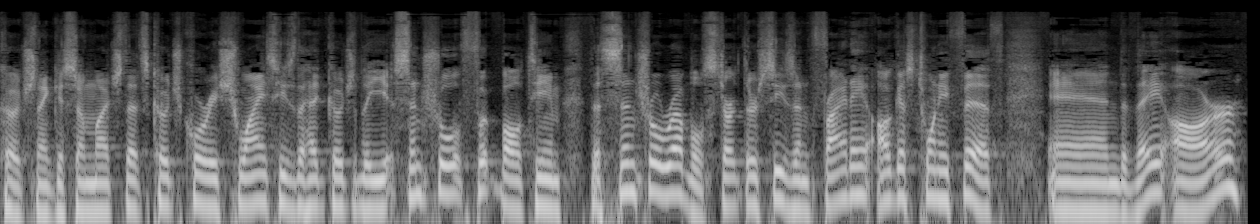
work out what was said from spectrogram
Coach, thank you so much. That's Coach Kory Schweiss. He's the head coach of the Central football team. The Central Rebels start their season Friday, August 25th, and they are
